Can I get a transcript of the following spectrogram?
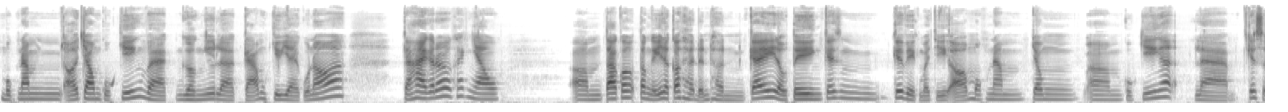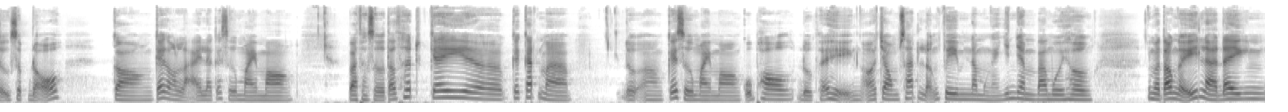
một năm ở trong cuộc chiến và gần như là cả một chiều dài của nó cả hai cái đó khác nhau. Um, tao có tao nghĩ là có thể định hình cái đầu tiên cái cái việc mà chị ở một năm trong um, cuộc chiến á là cái sự sụp đổ. Còn cái còn lại là cái sự mài mòn. Và thật sự tao thích cái ờ, cái cách mà được uh, cái sự mài mòn của Paul được thể hiện ở trong sách lẫn phim năm 1930 hơn. Nhưng mà tao nghĩ là đây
